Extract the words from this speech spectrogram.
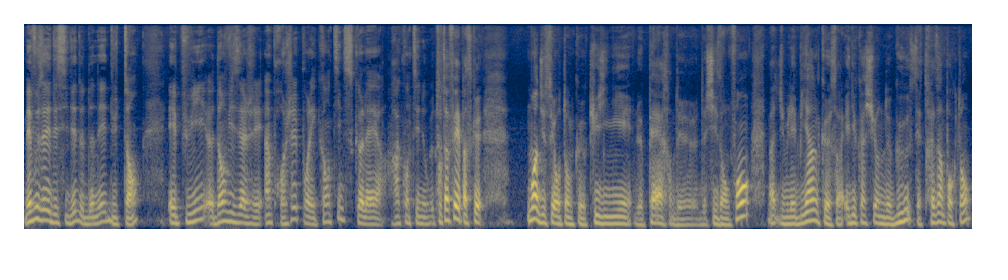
mais vous avez décidé de donner du temps, et puis euh, d'envisager un projet pour les cantines scolaires. Racontez-nous. Tout à fait, parce que moi, je suis en tant que cuisinier, le père de, de six enfants, bah, j'aimerais bien que sa éducation de goût, c'est très important.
